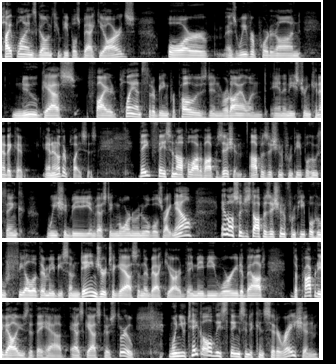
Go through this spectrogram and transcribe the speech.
pipelines going through people's backyards or, as we've reported on, new gas fired plants that are being proposed in Rhode Island and in eastern Connecticut and in other places, they face an awful lot of opposition. Opposition from people who think we should be investing more in renewables right now, and also just opposition from people who feel that there may be some danger to gas in their backyard. They may be worried about the property values that they have as gas goes through. When you take all these things into consideration,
